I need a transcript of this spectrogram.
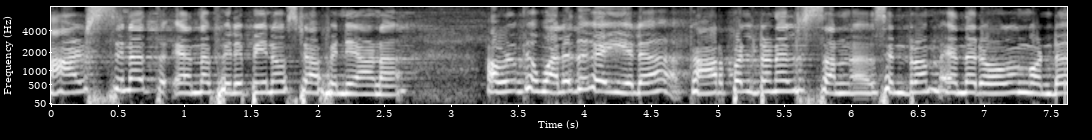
ആഴ്സിനത്ത് എന്ന ഫിലിപ്പീനോ സ്റ്റാഫിന്റെയാണ്. അവൾക്ക് വലത് കൈയിൽ കാർപ്പൽ ടണൽ സിൻഡ്രം എന്ന രോഗം കൊണ്ട്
